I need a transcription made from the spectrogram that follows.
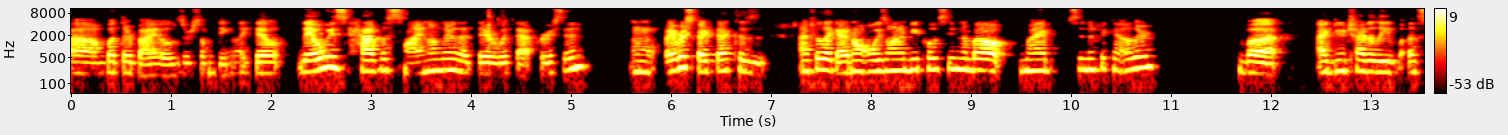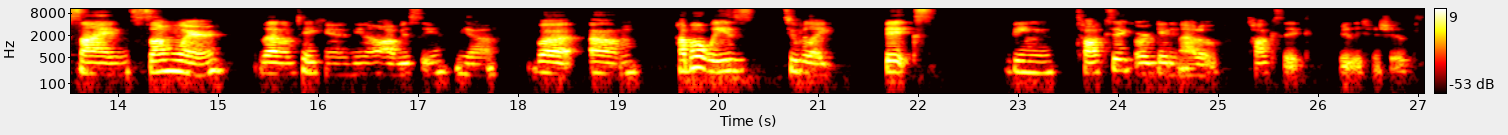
um, but their bios or something like they'll they always have a sign on there that they're with that person and i respect that because i feel like i don't always want to be posting about my significant other but i do try to leave a sign somewhere that i'm taking you know obviously yeah. but um how about ways to like fix being toxic or getting out of toxic relationships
